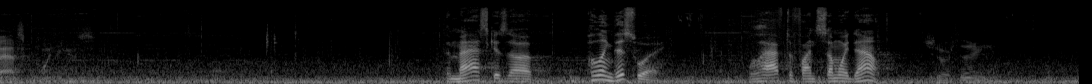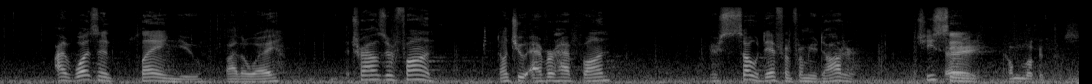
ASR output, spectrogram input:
Mask pointing us? The mask is, uh, pulling this way. We'll have to find some way down. Sure thing. I wasn't playing you, by the way. The trials are fun. Don't you ever have fun? You're so different from your daughter. She seemed... Hey, come look at this.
